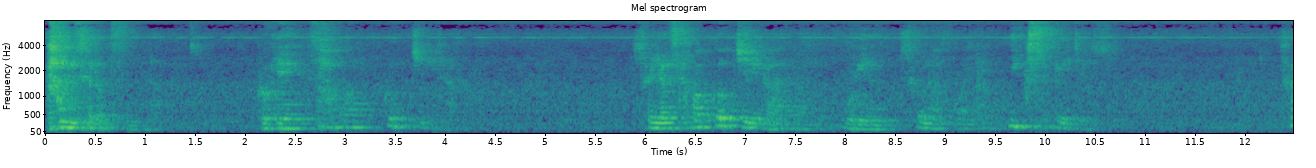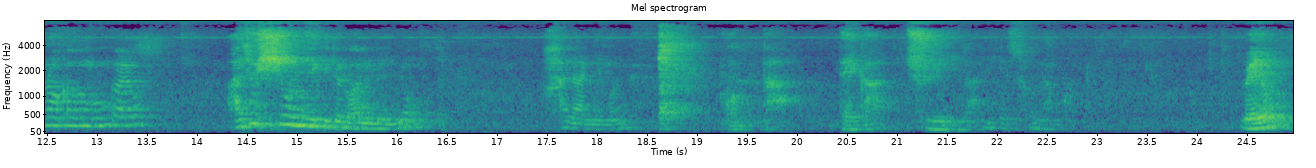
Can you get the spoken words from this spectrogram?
탐스럽습니다. 그게 사과 껍질이라. 설령 사과 껍질이라 하더라도 우리는 선악과에 익숙해져. 선악과가 뭔가요? 아주 쉬운 얘기대로 하면요. 하나님은 없다. 내가 주인이다. 이게 선악과입니다. 왜요?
